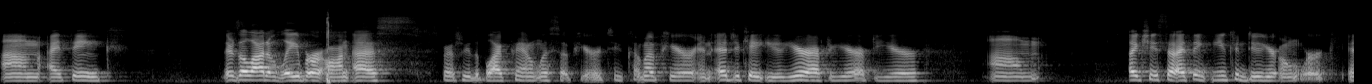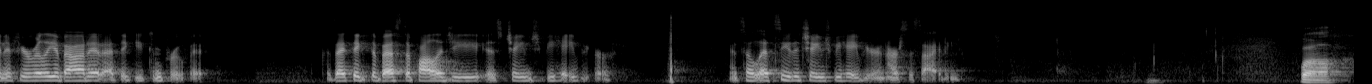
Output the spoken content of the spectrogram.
Um, I think there's a lot of labor on us, especially the black panelists up here, to come up here and educate you year after year after year. Um, like she said, I think you can do your own work. And if you're really about it, I think you can prove it. Because I think the best apology is changed behavior. And so let's see the change behavior in our society. Well,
